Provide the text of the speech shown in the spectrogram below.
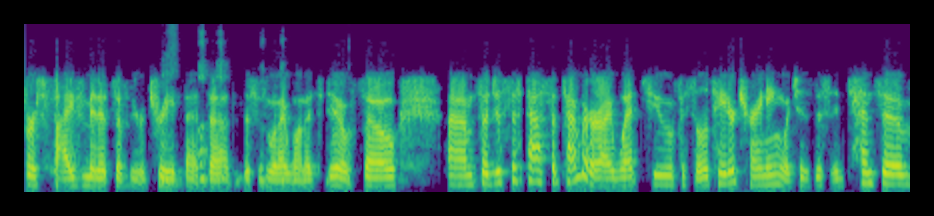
first five minutes of the retreat that uh, this is what I wanted to do. So, um, so just this past September, I went to facilitator training, which is this intensive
